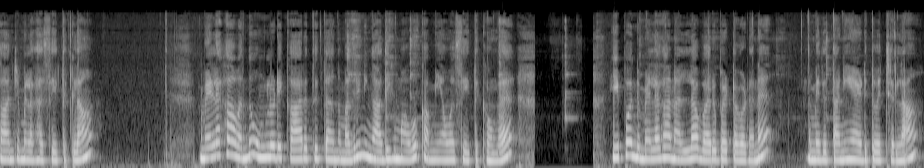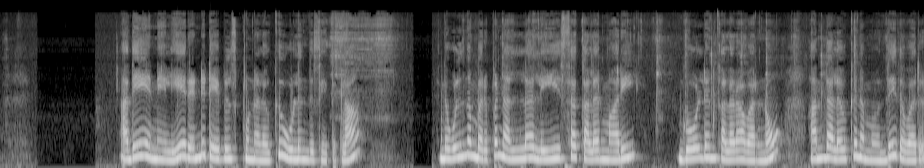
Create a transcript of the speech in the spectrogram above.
காஞ்ச மிளகாய் சேர்த்துக்கலாம். மிளகாய் வந்து உங்களுடைய காரத்துக்கு தகுந்த மாதிரி நீங்கள் அதிகமாகவோ கம்மியாகவோ சேர்த்துக்கோங்க. இப்போ இந்த மிளகாய் நல்லா வறுபட்ட உடனே நம்ம இதை தனியாக எடுத்து வச்சிடலாம். அதே எண்ணெயிலேயே ரெண்டு டேபிள் ஸ்பூன் அளவுக்கு உளுந்து சேர்த்துக்கலாம். இந்த உளுந்தம்பருப்பு நல்லா லேசாக கலர் மாதிரி கோல்டன் கலராக வரணும். அந்த அளவுக்கு நம்ம வந்து இதை வறு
